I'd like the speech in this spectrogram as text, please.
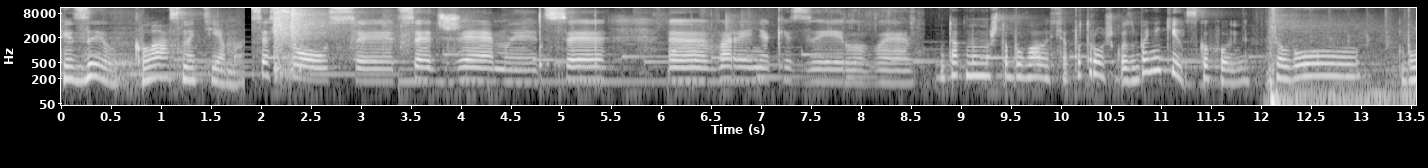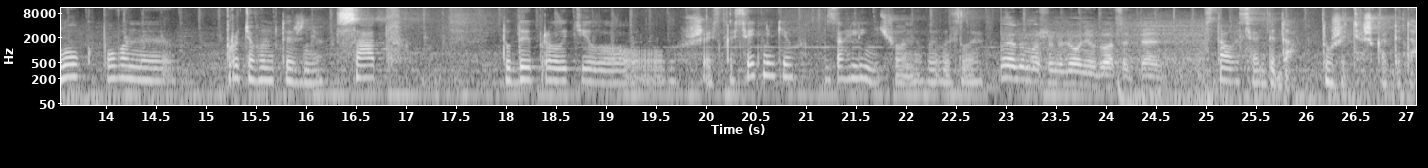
Кизил класна тема. Це соуси, це джеми, це е, варення кизилове. Ну, Так ми масштабувалися потрошку, з баняків з кухонних. Село було окуповане протягом тижня. Сад туди прилетіло шість касетників. Взагалі нічого не вивезли. Ну, я думаю, що мільйонів 25. Сталася біда, дуже тяжка біда.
